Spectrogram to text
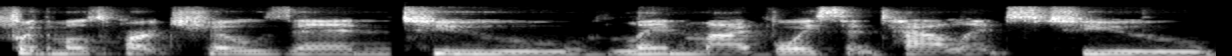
for the most part, chosen to lend my voice and talents to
